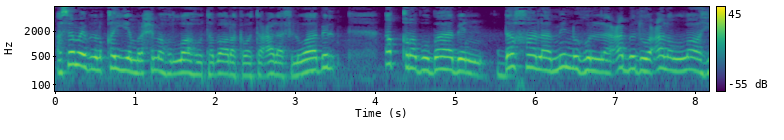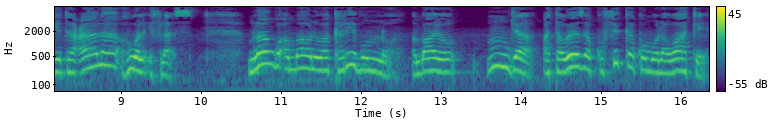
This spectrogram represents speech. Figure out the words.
asema ibn al-qayyim rahimahullah tabaraka wa ta'ala fi al-wabil أقرب باب دخل منه العبد على الله تعالى هو الإفلاس mlango ambao ni wa karibu mno ambayo mja ataweza kufika kwa Mola wake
